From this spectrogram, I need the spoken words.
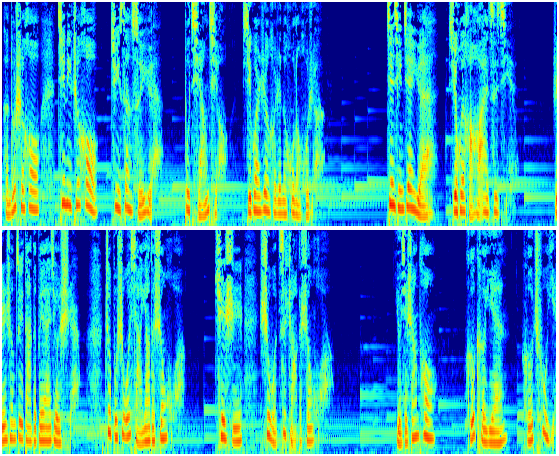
很多时候尽力之后聚散随缘，不强求，习惯任何人的忽冷忽热。渐行渐远，学会好好爱自己。人生最大的悲哀就是。这不是我想要的生活，确实是我自找的生活。有些伤痛，何可言？何处也？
